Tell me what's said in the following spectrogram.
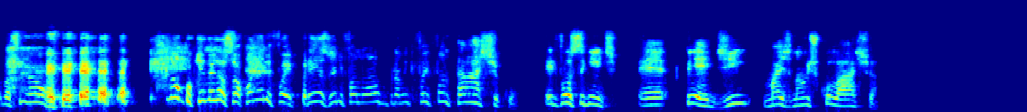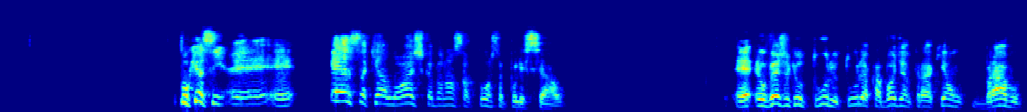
Eu assim, não. não, porque veja só, quando ele foi preso, ele falou algo para mim que foi fantástico. Ele falou o seguinte: é, perdi, mas não esculacha. Porque, assim, é, é, é, essa que é a lógica da nossa força policial. É, eu vejo aqui o Túlio, o Túlio acabou de entrar aqui, é um bravo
